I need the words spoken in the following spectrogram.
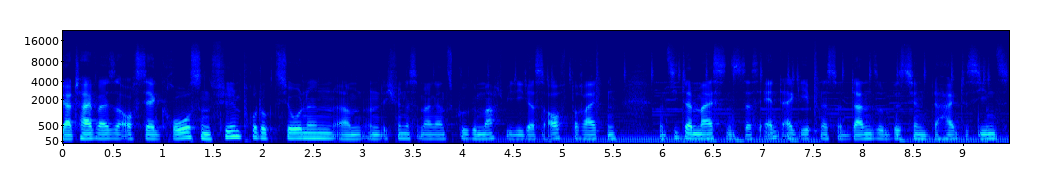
ja teilweise auch sehr großen Filmproduktionen ähm, und ich finde es immer ganz cool gemacht, wie die das aufbereiten. Man sieht dann meistens das Endergebnis und dann so ein bisschen behind the scenes,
